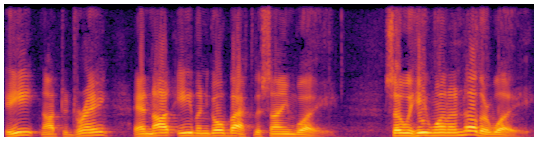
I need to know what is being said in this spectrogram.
eat, not to drink, and not even go back the same way. So he went another way,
